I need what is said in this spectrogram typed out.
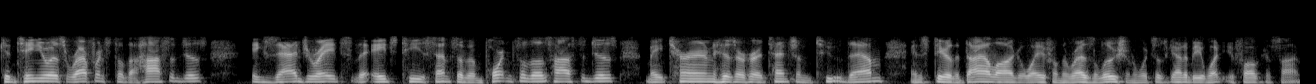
Continuous reference to the hostages exaggerates the HT's sense of importance of those hostages, may turn his or her attention to them, and steer the dialogue away from the resolution, which has got to be what you focus on.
